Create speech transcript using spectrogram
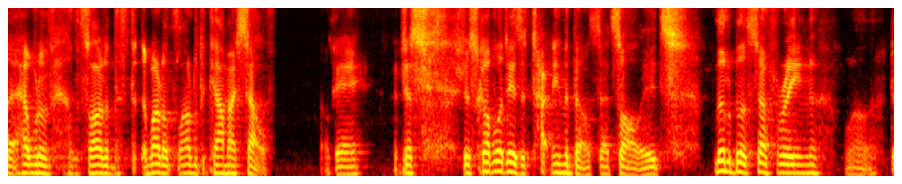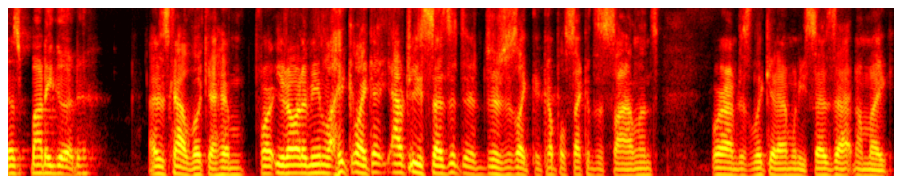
I would have slaughtered the slaughtered the cow myself. Okay. Just just a couple of days of tightening the belts. That's all. It's a little bit of suffering. Well, does body good. I just kind of look at him for you know what I mean. Like like after he says it, there's just like a couple seconds of silence where I'm just looking at him when he says that, and I'm like,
